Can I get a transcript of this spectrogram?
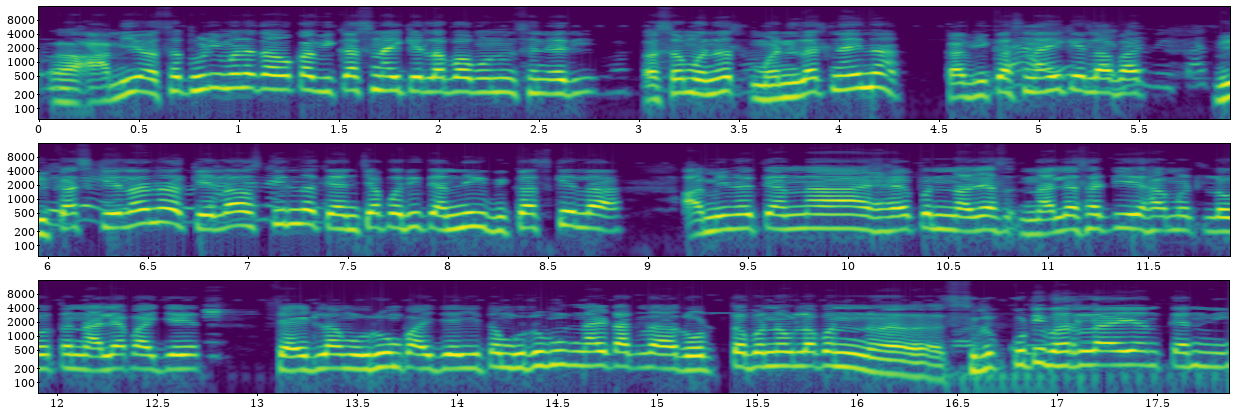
आम्ही असं थोडी म्हणत आहो का विकास नाही केला बा म्हणून सन्यारी? असं म्हणत म्हणलंच नाही ना. का विकास नाही केला बा? विकास केला ना केला असतील ना त्यांच्या परी त्यांनी विकास केला. आम्ही ना त्यांना हे पण नाल्या नाल्यासाठी हा म्हटलं होतं नाल्या पाहिजेत साईडला मुरुम पाहिजे इथं मुरुम नाही टाकला रोड तर बनवला पण अ, सुलभ कुठे भरला आहे आणि त्यांनी.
